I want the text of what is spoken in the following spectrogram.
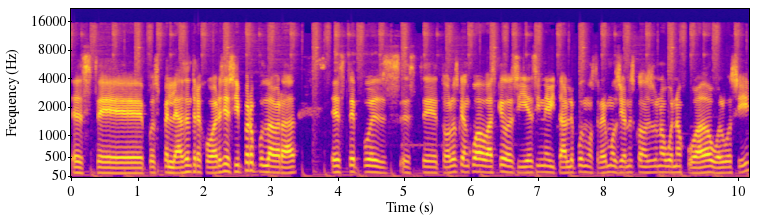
este, pues peleas entre jugadores y así, pero pues la verdad, este, pues, este, todos los que han jugado básquet así es inevitable pues mostrar emociones cuando es una buena jugada o algo así.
